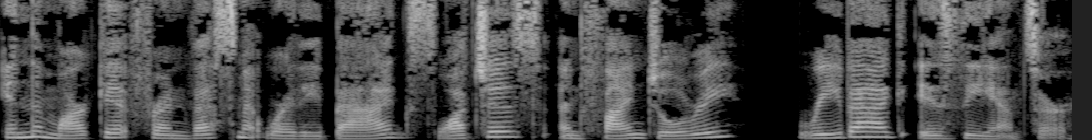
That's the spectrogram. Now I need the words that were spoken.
In the market for investment worthy bags, watches, and fine jewelry, Rebag is the answer.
